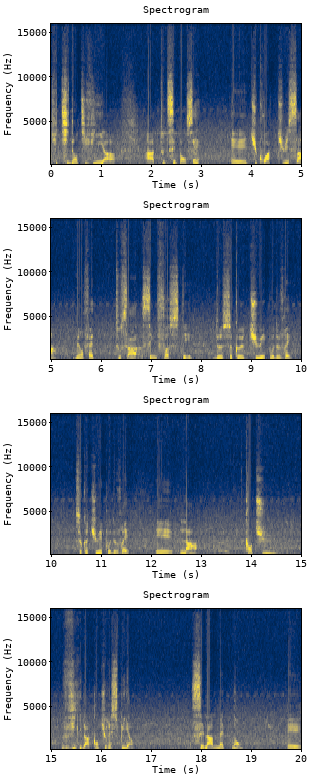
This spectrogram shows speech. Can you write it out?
tu t'identifies à, toutes ces pensées et tu crois que tu es ça, mais en fait, tout ça, c'est une fausseté de ce que tu es pour de vrai. Ce que tu es pour de vrai. Et là, quand tu vis, là, quand tu respires, c'est là maintenant. Et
